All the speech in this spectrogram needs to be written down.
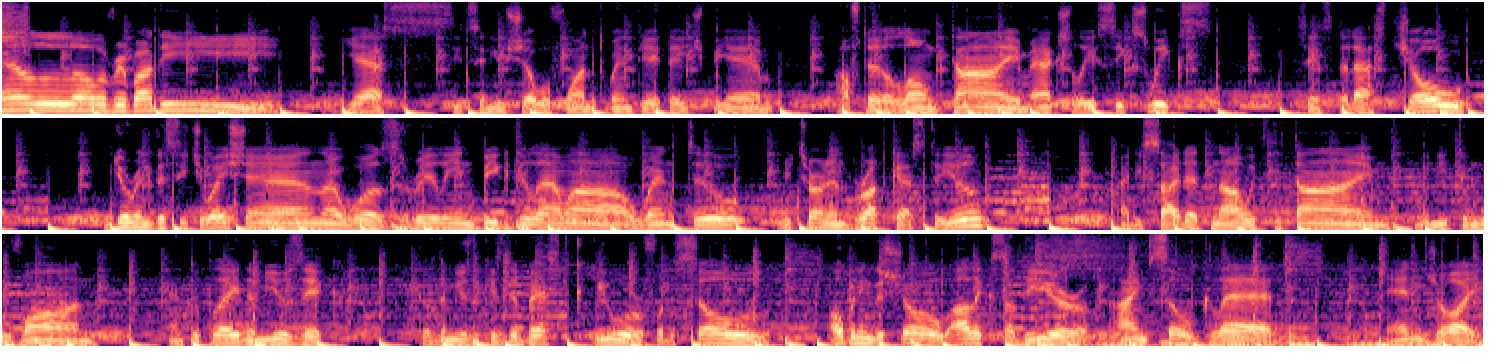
Hello, everybody. Yes, it's a new show of 128 HPM after a long time, actually, six weeks since the last show. During the situation, I was really in big dilemma when to return and broadcast to you. I decided now it's the time, we need to move on and to play the music because the music is the best cure for the soul. Opening the show, Alex Adair, I'm so glad. Enjoy.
